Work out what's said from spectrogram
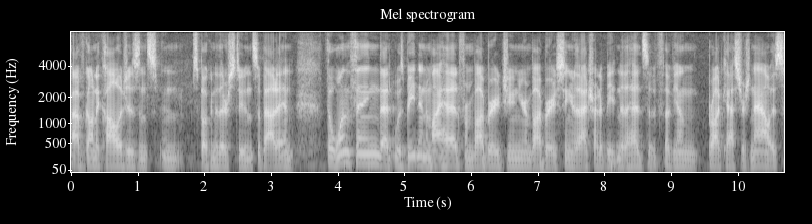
I've gone to colleges and, and spoken to their students about it. And the one thing that was beaten into my head from Bob Berry Jr. and Bob Berry Sr. that I try to beat into the heads of, of young broadcasters now is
